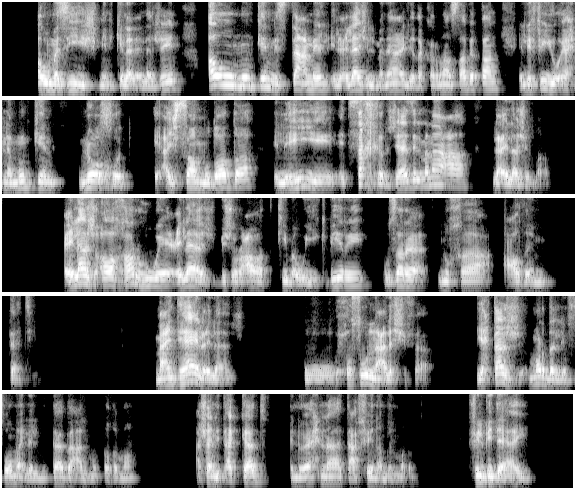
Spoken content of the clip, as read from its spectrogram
أو مزيج من كلا العلاجين أو ممكن نستعمل العلاج المناعي اللي ذكرناه سابقا اللي فيه إحنا ممكن نأخذ أجسام مضادة اللي هي تسخر جهاز المناعة لعلاج المرض. علاج آخر هو علاج بجرعات كيماوية كبيرة وزرع نخاع عظم ذاتي. مع انتهاء العلاج وحصولنا على الشفاء يحتاج مرضى الليمفوما إلى المتابعة المنتظمة عشان نتاكد إنه إحنا تعافينا من المرض. في البداية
